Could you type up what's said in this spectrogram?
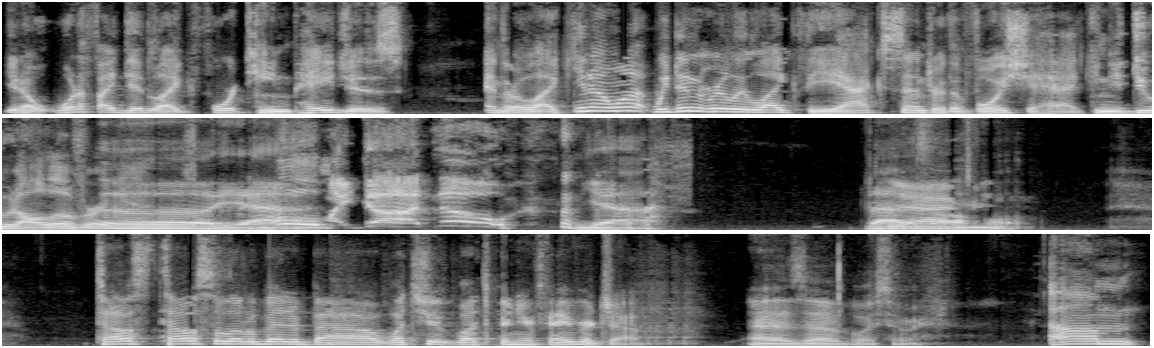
you know, what if I did like 14 pages? And they're like, you know what? We didn't really like the accent or the voice you had. Can you do it all over again? Oh yeah. oh my god, no! yeah. That is Yeah, I awful. mean- Tell us tell us a little bit about what's your what's been your favorite job as a voiceover. Um,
